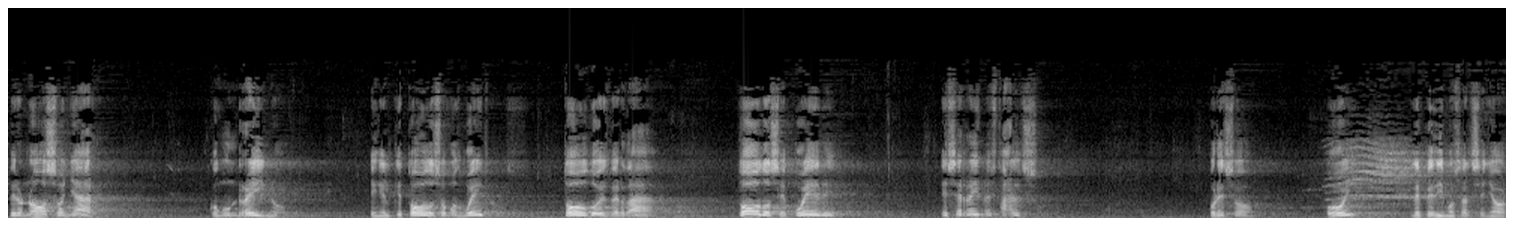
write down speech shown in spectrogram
pero no soñar con un reino en el que todos somos buenos, todo es verdad, todo se puede, ese reino es falso. Por eso hoy le pedimos al Señor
